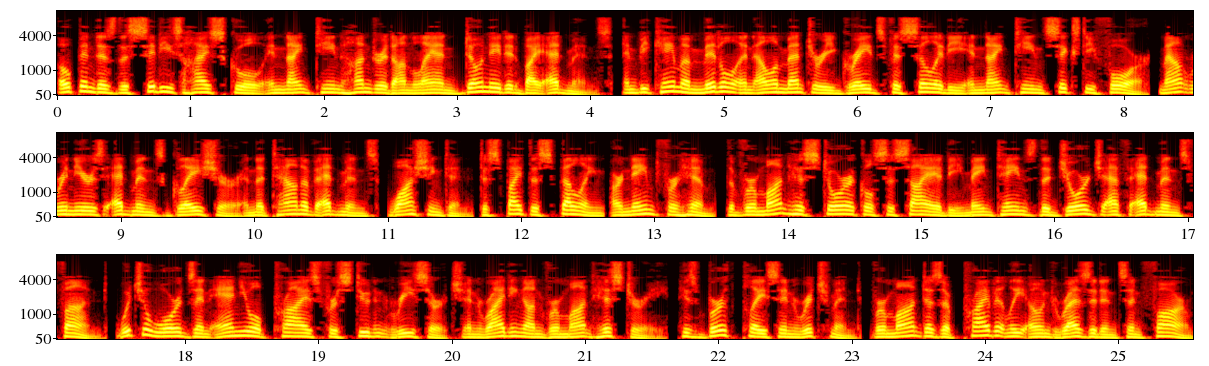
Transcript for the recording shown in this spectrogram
opened as the city's high school in 1900 on land donated by Edmunds, and became a middle and elementary grades facility in 1964. Mount Rainier's Edmunds Glacier and the town of Edmonds, Washington, despite the spelling, are named for him. The Vermont Historical Society maintains the George F. Edmunds Fund, which awards an annual prize for student research and writing on Vermont history. His birthplace in Richmond, Vermont is a privately owned residence and farm,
